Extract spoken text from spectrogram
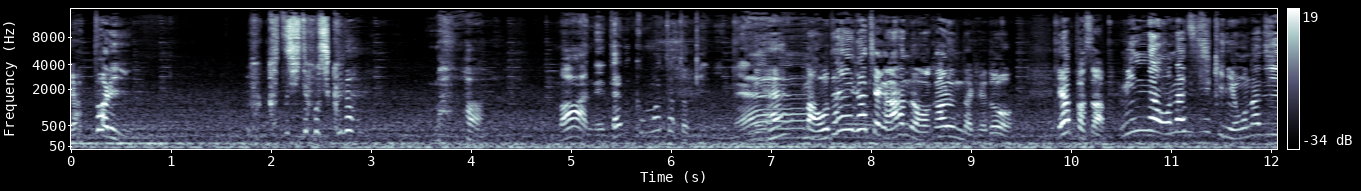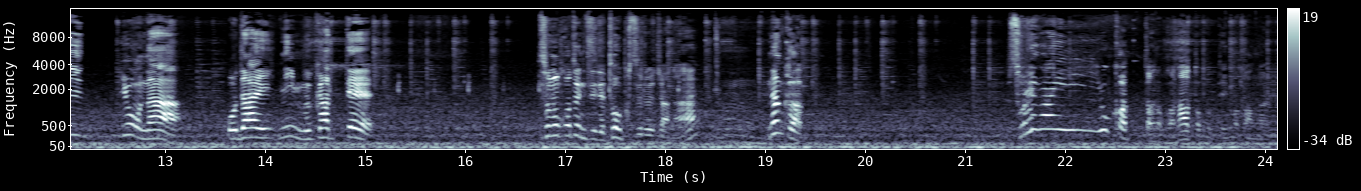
やっぱり復活してほしくない？いまあまあネタに困った時にね。ね？まあお題ガチャがあるのは分かるんだけどやっぱさみんな同じ時期に同じようなお題に向かってそのことについてトークするじゃない？うん。なんかそれが良かったのかなと思って今考える。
